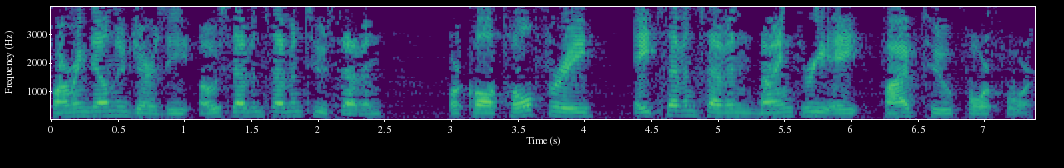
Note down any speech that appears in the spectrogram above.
Farmingdale, New Jersey 07727, or call toll-free 877-938-5244.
